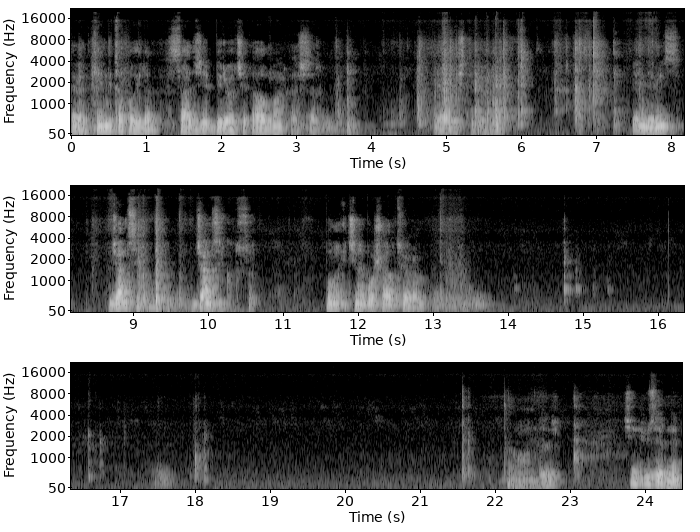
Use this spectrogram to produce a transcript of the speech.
Evet kendi kapağıyla sadece bir ölçek aldım arkadaşlar. Yerleştiriyorum. Bildiğimiz cam sil, cam sil kutusu. Bunu içine boşaltıyorum. Tamamdır. Şimdi üzerine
